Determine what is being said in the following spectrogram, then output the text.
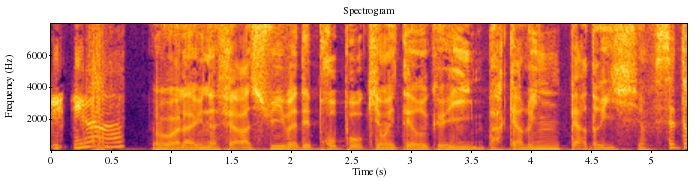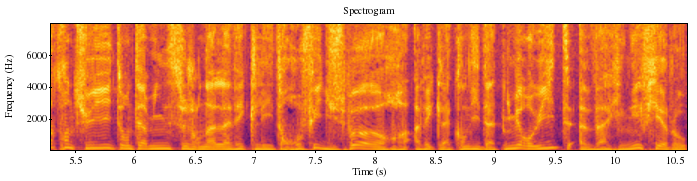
d'ici là. Hein. Voilà, une affaire à suivre et des propos qui ont été recueillis par Caroline Perdry. 7h38, on termine ce journal avec les trophées du sport, avec la candidate numéro 8, Vahine Fierro.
